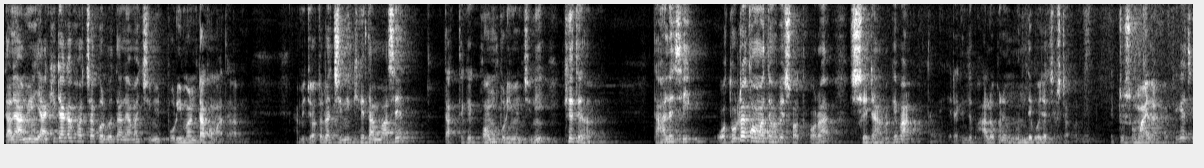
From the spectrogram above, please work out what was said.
তাহলে আমি একই টাকা খরচা করব, তাহলে আমার চিনির পরিমাণটা কমাতে হবে। আমি যতটা চিনি খেতাম মাসে, তার থেকে কম পরিমাণ চিনি খেতে হবে। তাহলে সেই কতটা কমাতে হবে শতকরা, সেটা আমাকে বার করতে হবে। এটা কিন্তু ভালো করে মন দিয়ে বোঝার চেষ্টা করবে। একটু সময় লাগবে, ঠিক আছে?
